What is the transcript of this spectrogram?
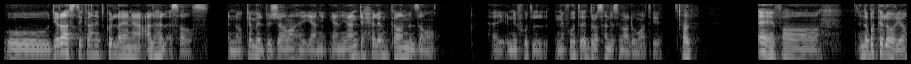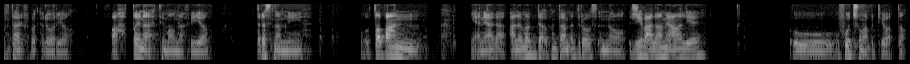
ودراستي كانت كلها يعني على هالأساس إنه كمل بالجامعة. هي يعني يعني عندي حلم كان من زمان هي إني فوت إني فوت أدرس هندسة معلوماتية. حلو. إيه ف إنه بكالوريا بتعرف البكالوريا فحطينا اهتمامنا فيها درسنا منيح. وطبعا يعني على على مبدأ كنت عم أدرس إنه جيب علامة عالية وفوت شو ما بدي وقتها.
